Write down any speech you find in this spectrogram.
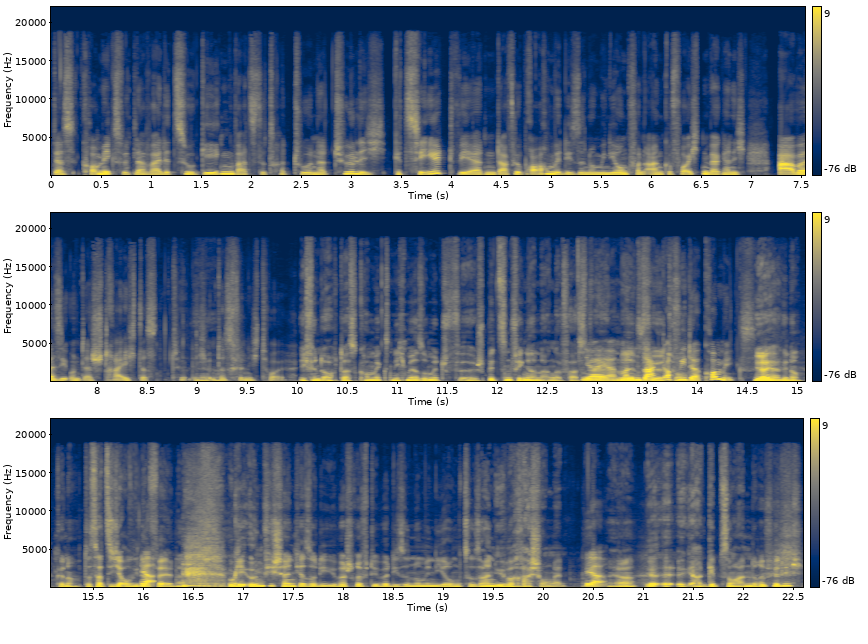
dass Comics mittlerweile zur Gegenwartsliteratur natürlich gezählt werden. Dafür brauchen wir diese Nominierung von Anke Feuchtenberger nicht, aber sie unterstreicht das natürlich ja. und das finde ich toll. Ich finde auch, dass Comics nicht mehr so mit äh, spitzen Fingern angefasst ja, werden. Ja, man ne, sagt auch wieder Comics. Ja, ja, genau, genau. Das hat sich auch wieder ja. verändert. Okay, irgendwie scheint ja so die Überschrift über diese Nominierung zu sein, Überraschungen. Ja. ja? Äh, äh, Gibt es noch andere für dich?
